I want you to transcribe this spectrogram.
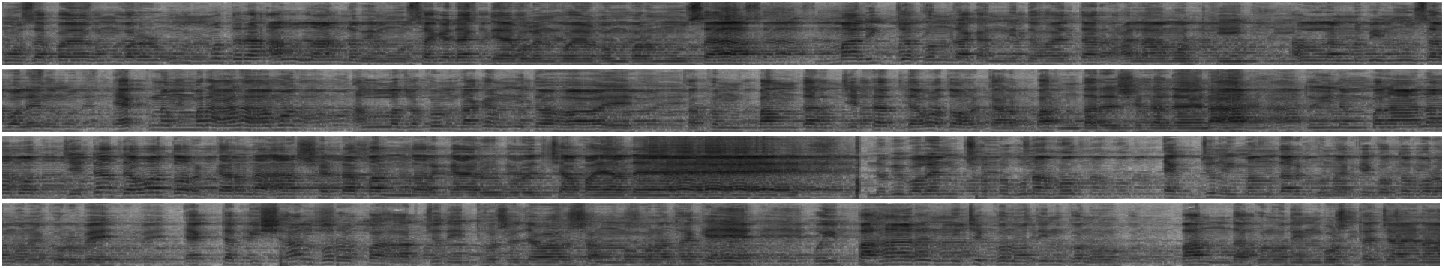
মুসা পয়গম্বরের উম্মতরা আল্লাহ নবী মুসাকে ডাক দেয়া বলেন, পয়গম্বর মুসা মালিক যখন রাগান্বিত হয়, তার আলামত কি? আল্লাহ নবী মুসা বলেন, এক নম্বর আলামত, আল্লাহ যখন রাগান্বিত হয়, তখন বান্দার যেটা দেওয়া দরকার, বান্দারে সেটা দেয় না। দুই নম্বর আলামত, যেটা দেওয়া দরকার না, সেটা বান্দার গায়ের উপরে চাপায়া দেয়। নবী বলেন, ছোট গুনাহ হোক একজন ইমানদার গুনাহকে কত বড় মনে করবে? একটা বিশাল বড় পাহাড় যদি ধসে যাওয়ার সম্ভাবনা থাকে, ওই পাহাড়ের নিচে কোনোদিন কোনো বান্দা কোনোদিন বসতে চায় না।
